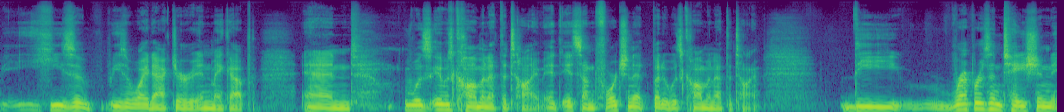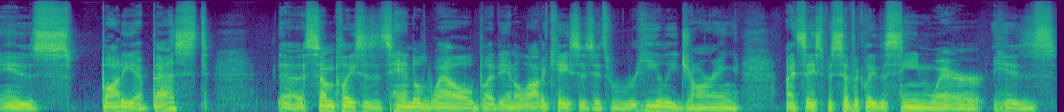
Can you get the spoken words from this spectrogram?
he's a he's a white actor in makeup, and was it was common at the time. It, it's unfortunate, but it was common at the time. The representation is spotty at best. Uh, some places it's handled well, but in a lot of cases it's really jarring. I'd say specifically the scene where his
